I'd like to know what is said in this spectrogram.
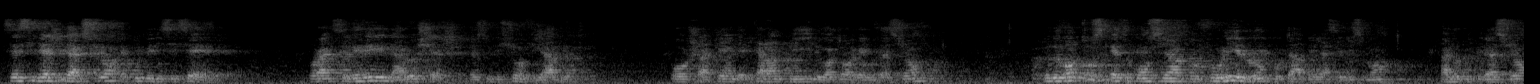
Cette synergie d'action est plus que nécessaire pour accélérer la recherche de solutions viables pour chacun des 40 pays de votre organisation nous devons tous être conscients pour fournir l'eau potable et l'assainissement à nos populations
